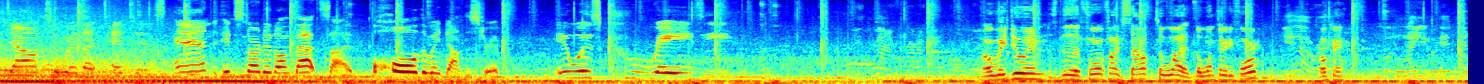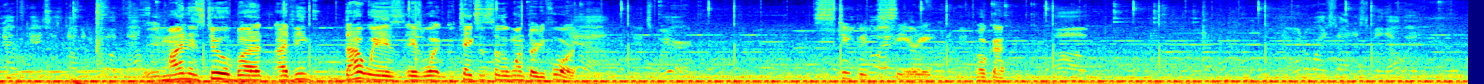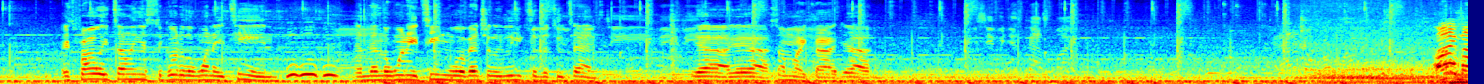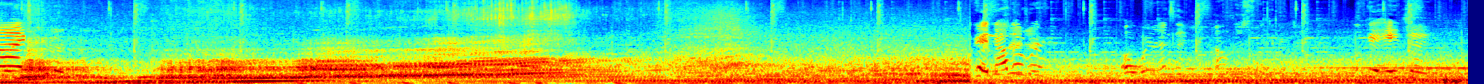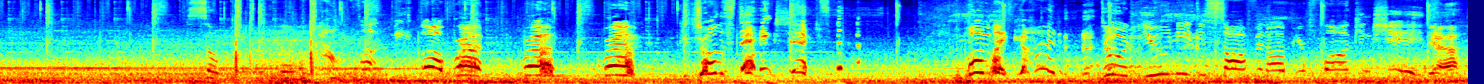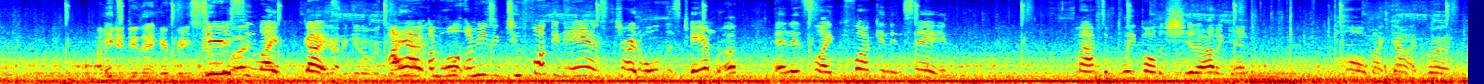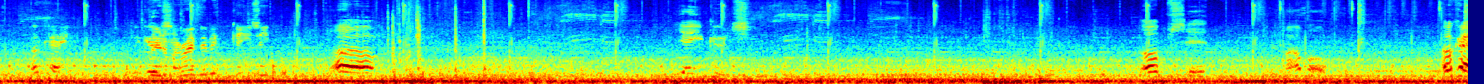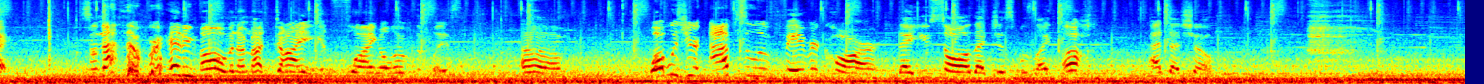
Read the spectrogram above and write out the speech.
down to where that tent is, and it started on that side, all the way down the strip. It was crazy. Are we doing the 405 south to what? The 134? Yeah, right. Okay. Well, how you hit my navigation's telling me to go up that way. Mine is too, but I think that way is, is what takes us to the 134. Yeah, it's weird. Stupid Siri. Okay. It's probably telling us to go to the 118, and then the 118 will eventually lead to the 210. Yeah, yeah, yeah, something like that. Yeah. Ow, fuck me. Oh, bruh, bruh, bruh. Control the steering shit. oh my god. Dude, you need to soften up your fucking shit. Yeah. I need It's- to do that here pretty soon. Seriously, like, I guys. gotta get over I have my- I'm hold, I'm using two fucking hands to try to hold this camera, and it's like fucking insane. I'm gonna have to bleep all this shit out again. Oh my god, bro. Okay. Clear to my right, baby. Can you see? Um. Yeah, you gooch. Oh shit. Bravo. Okay. So now that we're heading home and I'm not dying and flying all over the place, um, what was your absolute favorite car that you saw that just was like, ugh, at that show?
